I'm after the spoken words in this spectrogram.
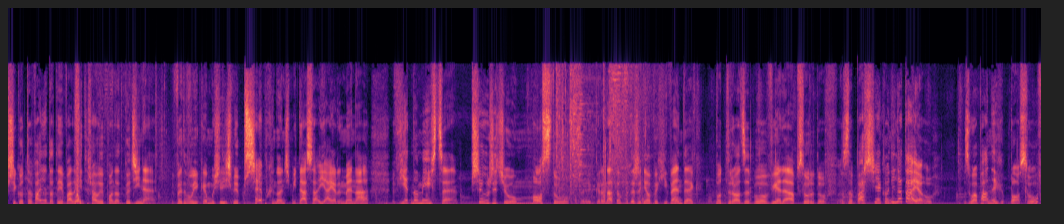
Przygotowania do tej walki trwały ponad godzinę. We dwójkę musieliśmy przepchnąć Midasa i Ironmana w jedno miejsce. Przy użyciu mostów, granatów uderzeniowych i wędek, po drodze było wiele absurdów. Zobaczcie jak oni latają! Złapanych bossów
